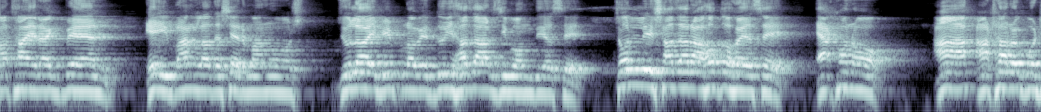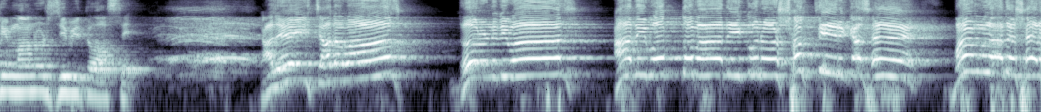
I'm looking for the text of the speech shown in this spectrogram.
মাথায় রাখবেন, এই বাংলাদেশের মানুষ জুলাই বিপ্লবে দুই হাজার জীবন দিয়েছে, চল্লিশ হাজার আহত হয়েছে, এখনও আঠারো কোটি মানুষ জীবিত আছে। কাজেই চাঁদাবাজ, দুর্নীতিবাজ আধিপত্যবাদী কোন শক্তির কাছে বাংলাদেশের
